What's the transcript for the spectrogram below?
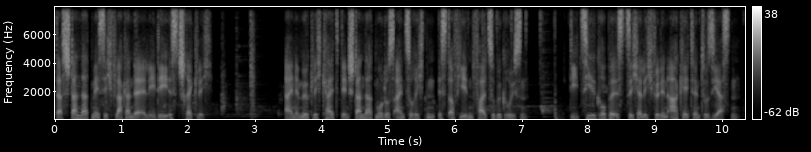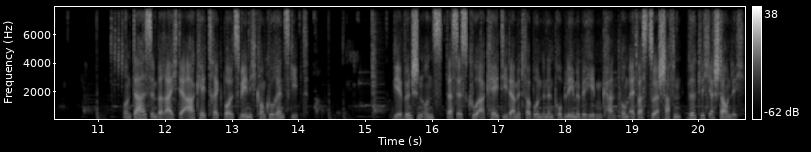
Das standardmäßig flackernde LED ist schrecklich. Eine Möglichkeit, den Standardmodus einzurichten, ist auf jeden Fall zu begrüßen. Die Zielgruppe ist sicherlich für den Arcade-Enthusiasten. Und da es im Bereich der Arcade-Trackballs wenig Konkurrenz gibt, wir wünschen uns, dass SQ Arcade die damit verbundenen Probleme beheben kann, um etwas zu erschaffen, wirklich erstaunlich.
